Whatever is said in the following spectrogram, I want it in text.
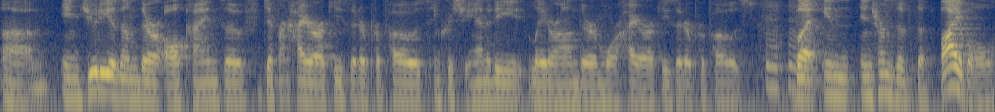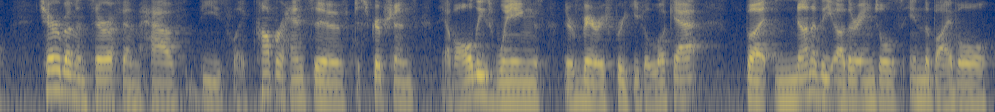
Um, in Judaism, there are all kinds of different hierarchies that are proposed. In Christianity, later on, there are more hierarchies that are proposed. But in in terms of the Bible, cherubim and seraphim have these like comprehensive descriptions. They have all these wings. They're very freaky to look at, but none of the other angels in the Bible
